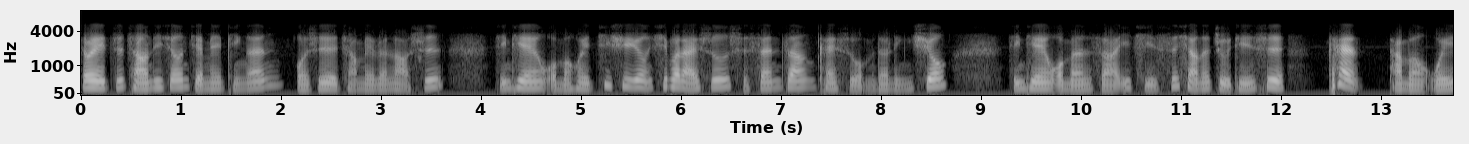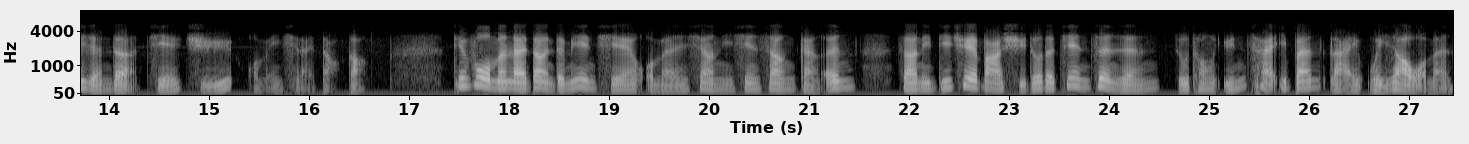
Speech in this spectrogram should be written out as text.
各位职场弟兄姐妹平安，我是乔美伦老师。今天我们会继续用希伯来书十三章开始我们的灵修。今天我们所要一起思想的主题是看他们为人的结局。我们一起来祷告。天父，我们来到你的面前，我们向你献上感恩。主你的确把许多的见证人如同云彩一般来围绕我们。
